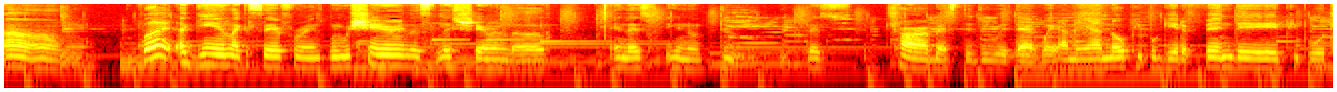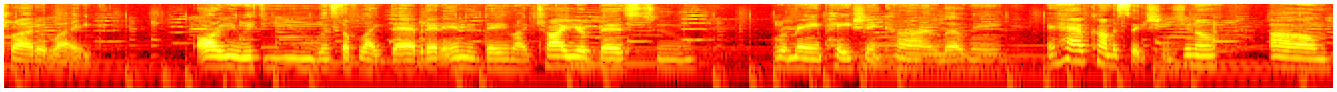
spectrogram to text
Um, but again, like I said, friends, when we're sharing, let's let's share in love, and let's you know do let's try our best to do it that way. I mean, I know people get offended. People will try to like argue with you and stuff like that. But at the end of the day, like try your best to remain patient, kind, loving, and have conversations. You know, um,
